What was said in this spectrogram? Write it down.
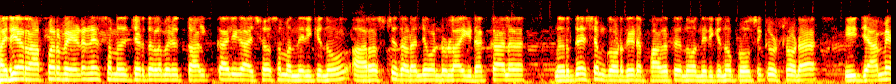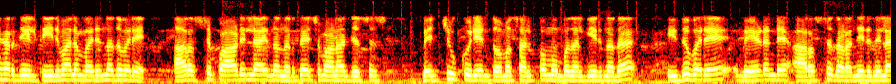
ഹരിയ റാപ്പർ വേടനെ സംബന്ധിച്ചിടത്തോളം ഒരു താൽക്കാലിക ആശ്വാസം വന്നിരിക്കുന്നു. അറസ്റ്റ് തടഞ്ഞുകൊണ്ടുള്ള ഇടക്കാല നിർദ്ദേശം കോടതിയുടെ ഭാഗത്ത് നിന്ന് വന്നിരിക്കുന്നു. പ്രോസിക്യൂഷനോട് ഈ ജാമ്യ ഹർജിയിൽ തീരുമാനം വരുന്നതുവരെ അറസ്റ്റ് പാടില്ല എന്ന നിർദ്ദേശമാണ് ജസ്റ്റിസ് ബെച്ചു കുര്യൻ തോമസ് അല്പം മുമ്പ് നൽകിയിരുന്നത്. ഇതുവരെ വേടന്റെ അറസ്റ്റ് തടഞ്ഞിരുന്നില്ല.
